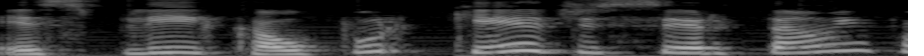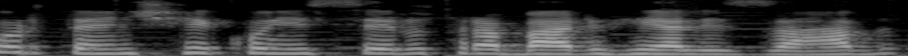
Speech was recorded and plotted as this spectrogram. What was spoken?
explica o porquê de ser tão importante reconhecer o trabalho realizado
